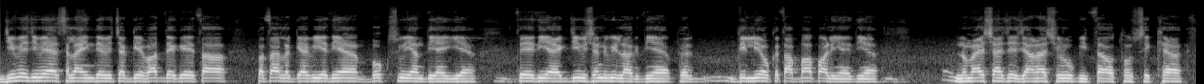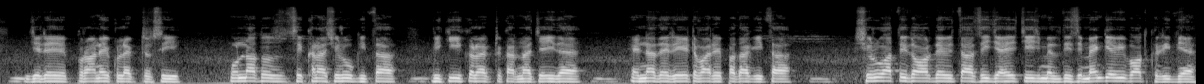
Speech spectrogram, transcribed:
ਜਿਵੇਂ ਜਿਵੇਂ ਇਸ ਲਾਈਨ ਦੇ ਵਿੱਚ ਅੱਗੇ ਵਧਦੇ ਗਏ ਤਾਂ ਪਤਾ ਲੱਗਿਆ ਵੀ ਇਹਦੀਆਂ ਬੁੱਕਸ ਵੀ ਆਉਂਦੀਆਂ ਹੈਗੀਆਂ ਤੇ ਇਹਦੀਆਂ ਐਗਜੀਬਿਸ਼ਨ ਵੀ ਲੱਗਦੀਆਂ। ਫਿਰ ਦਿੱਲੀੋਂ ਕਿਤਾਬਾਂ ਪਾਲੀਆਂ ਇਹਦੀਆਂ। ਨੁਮਾਇਸ਼ਾਂ 'ਚ ਜਾਣਾ ਸ਼ੁਰੂ ਕੀਤਾ, ਉੱਥੋਂ ਸਿੱਖਿਆ ਜਿਹੜੇ ਪੁਰਾਣੇ ਕਲੈਕਟਰ ਸੀ, ਉਹਨਾਂ ਤੋਂ ਸਿੱਖਣਾ ਸ਼ੁਰੂ ਕੀਤਾ ਵੀ ਕੀ ਕਲੈਕਟ ਕਰਨਾ ਚਾਹੀਦਾ ਹੈ। ਇਹਨਾਂ ਦੇ ਰੇਟ ਬਾਰੇ ਪਤਾ ਕੀਤਾ। ਸ਼ੁਰੂਆਤੀ ਦੌਰ ਦੇ ਵਿੱਚ ਤਾਂ ਅਸੀਂ ਜਿਹੀ ਚੀਜ਼ ਮਿਲਦੀ ਸੀ, ਮਹਿੰਗੇ ਵੀ ਬਹੁਤ ਖਰੀਦਿਆ।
